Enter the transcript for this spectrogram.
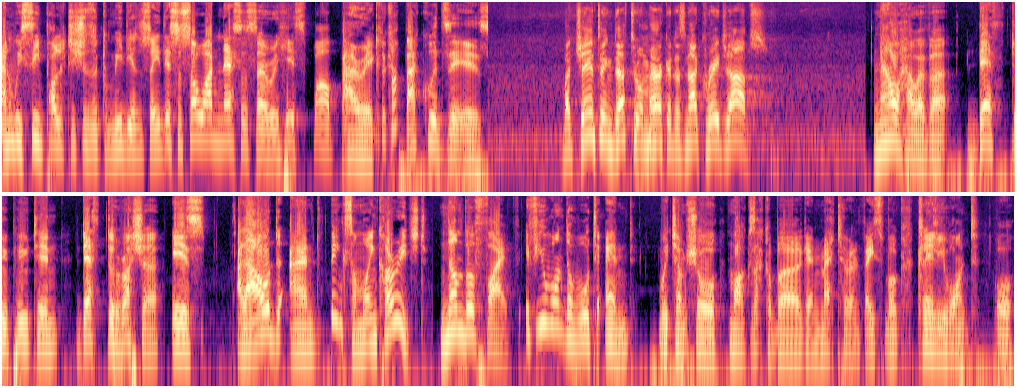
And we see politicians and comedians say this is so unnecessary, it's barbaric. Look how backwards it is. But chanting Death to America does not create jobs. Now, however, death to Putin, death to Russia is allowed and being somewhat encouraged. Number 5. If you want the war to end, which I'm sure Mark Zuckerberg and Meta and Facebook clearly want, or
